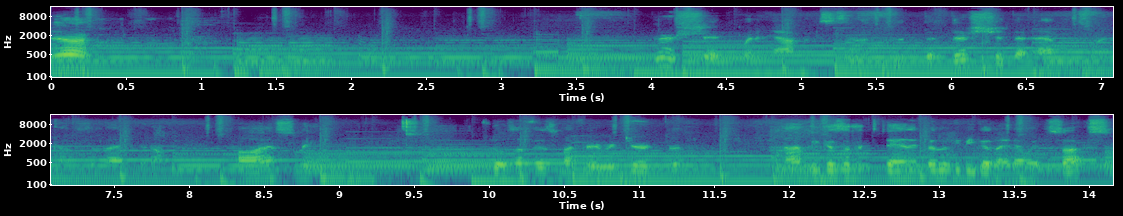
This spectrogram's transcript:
yeah. There's shit when it happens. To, this. there's shit that happens when it comes to that. You know, honestly, Joseph is my favorite character. Not because of its stand ability, because I know it sucks,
